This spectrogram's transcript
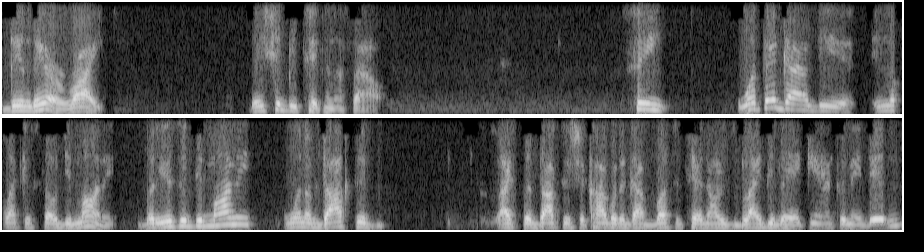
then they are right. They should be taking us out. See, what that guy did, it looked like it's so demonic. But is it demonic when a doctor, like the doctor in Chicago that got busted telling all these black people they had cancer and they didn't?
